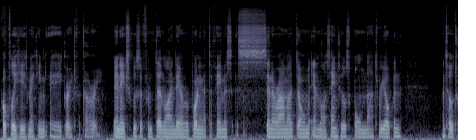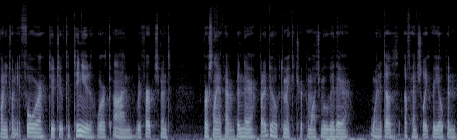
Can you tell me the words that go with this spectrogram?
Hopefully, he's making a great recovery. In an exclusive from Deadline, they are reporting that the famous Cinerama Dome in Los Angeles will not reopen until 2024 due to continued work on refurbishment. Personally, I've never been there, but I do hope to make a trip and watch a movie there when it does eventually reopen.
